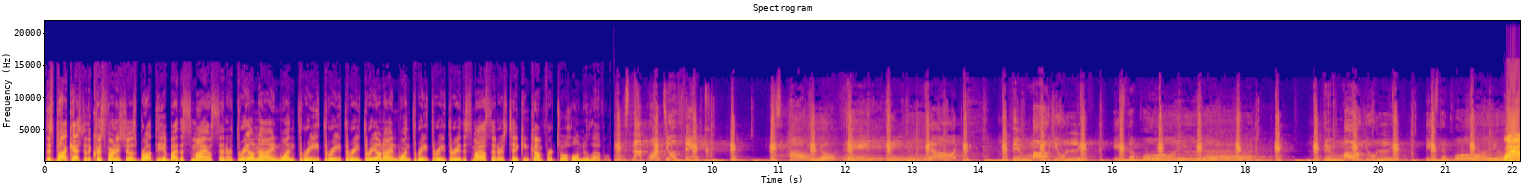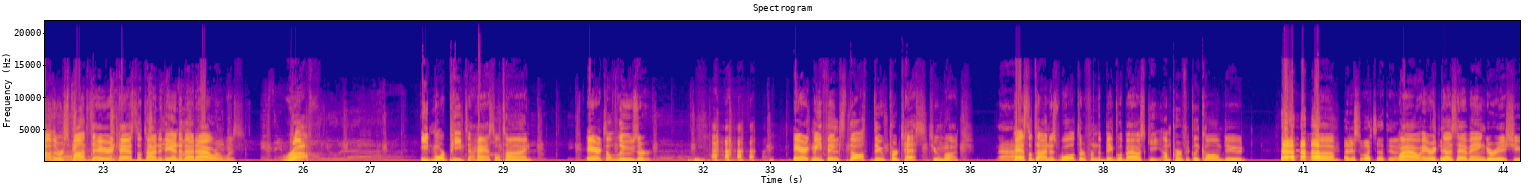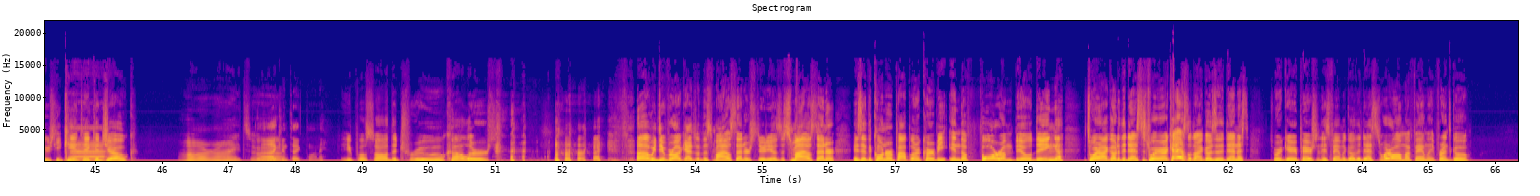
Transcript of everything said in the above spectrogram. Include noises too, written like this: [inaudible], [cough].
This podcast of the Chris Vernon Show is brought to you by the Smile Center. 309-1333. 309-1333. The Smile Center is taking comfort to a whole new level. It's not what you think, it's how you're thinking, Lord. The more you live is the more you learn. The more you live is the more you Wow, the response to Eric Hasseltine at the end of that hour was rough. Eat more pizza, Hasseltine. Eric's a loser. Eric, methinks doth do protest too much. Nah. Hasseltine is Walter from The Big Lebowski. I'm perfectly calm, dude. [laughs] Um, I just watched that the other wow, night. Eric does have anger issues. He can't take a joke. All right. So I uh, can take plenty. People saw the true colors. [laughs] uh, we do broadcast from the Smile Center studios. The Smile Center is at the corner of Poplar and Kirby in the Forum building. It's where I go to the dentist. It's where Eric Hasseltine goes to the dentist. It's where Gary Parrish and his family go to the dentist. It's where all my family and friends go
